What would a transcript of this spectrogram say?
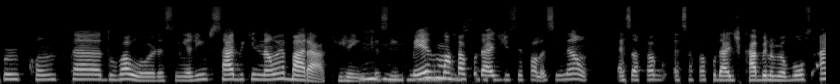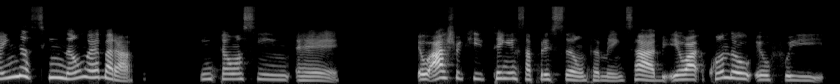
por conta do valor, assim. A gente sabe que não é barato, gente. Assim, uhum, assim, mesmo uma faculdade você fala assim, não, essa, essa faculdade cabe no meu bolso, ainda assim não é barato. Então, assim, é, eu acho que tem essa pressão também, sabe? Eu, quando eu, eu fui.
